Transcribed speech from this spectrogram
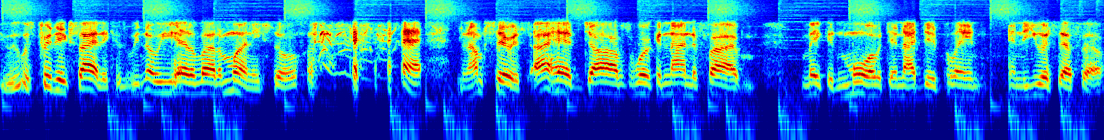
we was pretty excited because we know he had a lot of money. So, know, I'm serious. I had jobs working nine to five, making more than I did playing in the USFL,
